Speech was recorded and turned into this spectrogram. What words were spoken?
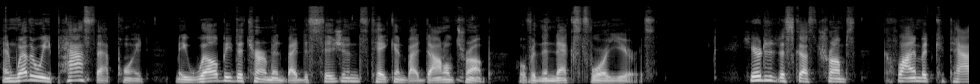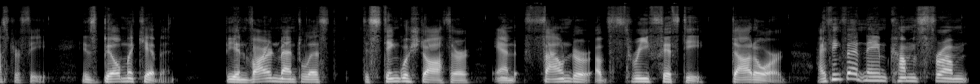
And whether we pass that point may well be determined by decisions taken by Donald Trump over the next four years. Here to discuss Trump's climate catastrophe is Bill McKibben, the environmentalist, distinguished author, and founder of 350.org. I think that name comes from,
